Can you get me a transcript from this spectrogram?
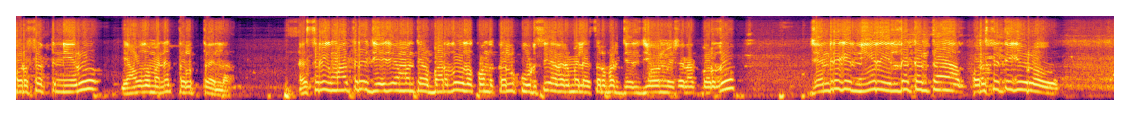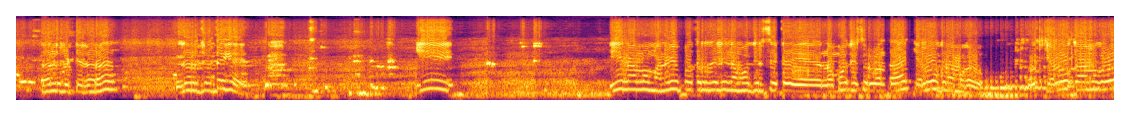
ಪರ್ಫೆಕ್ಟ್ ನೀರು ಯಾವ್ದು ಮನೆ ತಲುಪ್ತಾ ಇಲ್ಲ. ಹೆಸರಿಗೆ ಮಾತ್ರ ಜೆ ಜೆ ಎಂ ಅಂತ ಹೇಳಿ ಬರ್ದು ಅದಕ್ಕೊಂದು ಕಲ್ಲು ಕೂಡಿಸಿ ಅದರ ಮೇಲೆ ಹೆಸರು ಬರ್ ಜಲ್ ಜೀವನ್ ಮಿಷನ್ ಅಂತ ಬರ್ದು ಜನರಿಗೆ ನೀರು ಇಲ್ದಕ್ಕಂತ ಪರಿಸ್ಥಿತಿಗೆ ಇವರು ತಂದು ಬಿಟ್ಟಿದಾರ ಇದರ ಜೊತೆಗೆ ಈ ಈ ನಮ್ಮ ಮನವಿ ಪತ್ರದಲ್ಲಿ ನಮೂದಿಸ ನಮೂದಿಸಿರುವಂತಹ ಕೆಲವು ಗ್ರಾಮಗಳು ಕೆಲವು ಗ್ರಾಮಗಳು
